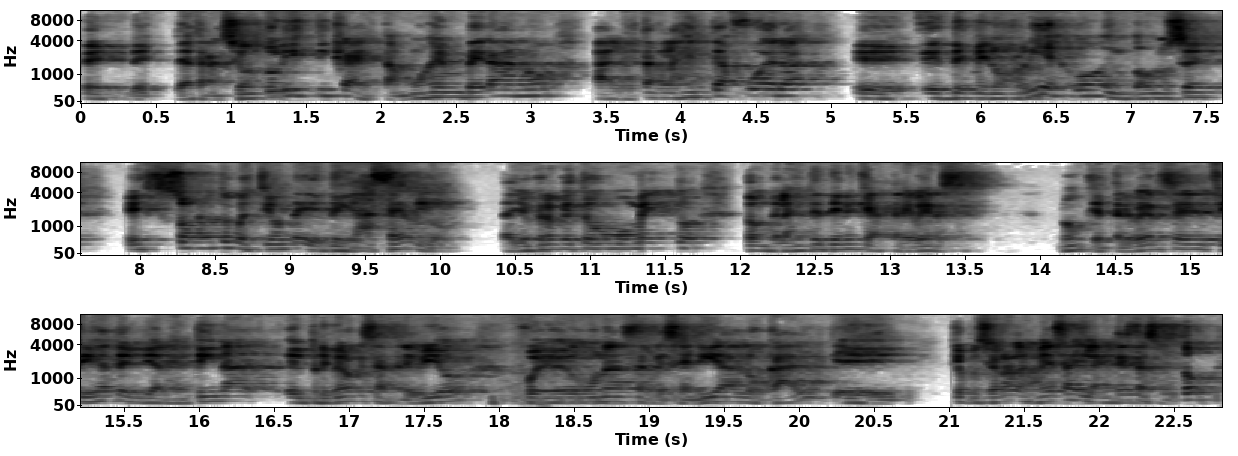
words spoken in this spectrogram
de, atracción turística. Estamos en verano, al estar la gente afuera, es de menos riesgo, entonces es solamente cuestión de, hacerlo. yo creo que este es un momento donde la gente tiene que atreverse, ¿no? Que atreverse, fíjate, en Argentina, el primero que se atrevió fue una cervecería local que, que pusieron las mesas y la gente se asustó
